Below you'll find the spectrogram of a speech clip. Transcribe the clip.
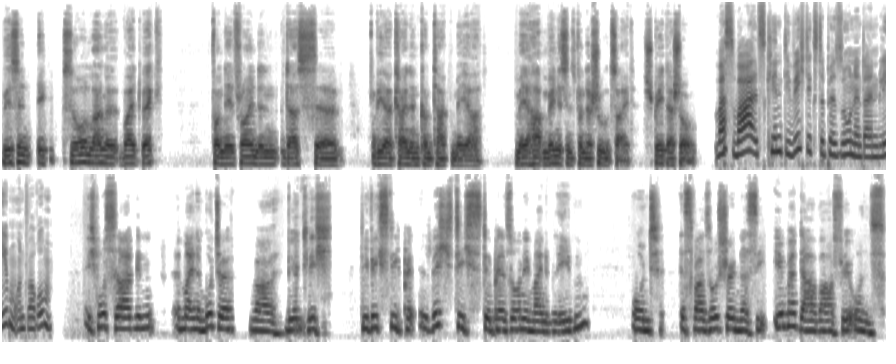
Wir sind so lange weit weg von den Freunden, dass äh, wir keinen Kontakt mehr, mehr haben, wenigstens von der Schulzeit. Später schon. Was war als Kind die wichtigste Person in deinem Leben und warum? Ich muss sagen, meine Mutter war wirklich die wichtigste Person in meinem Leben. Und es war so schön, dass sie immer da war für uns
